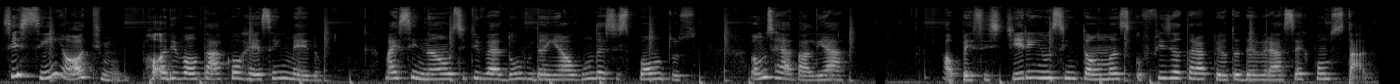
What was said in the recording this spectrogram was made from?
Se sim, ótimo, pode voltar a correr sem medo. Mas se não, se tiver dúvida em algum desses pontos, vamos reavaliar? Ao persistirem os sintomas, o fisioterapeuta deverá ser consultado.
